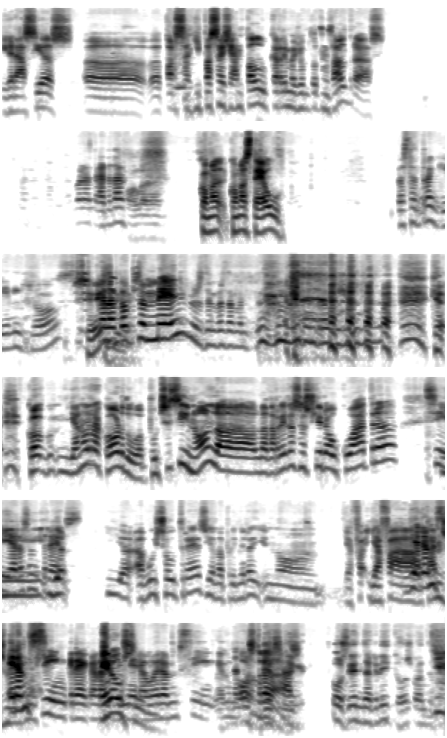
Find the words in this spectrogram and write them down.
i gràcies eh, per seguir passejant pel carrer Major amb tots nosaltres. bona tarda. Hola. Com, com esteu? Bastant tranquils, no? Sí? Cada cop som menys, però estem bastant, bastant tranquils. Que, com, ja no recordo, potser sí, no? La, la darrera sessió éreu quatre, Sí, ara som I- tres. i avui sou tres i a la primera no, ja fa, ja fa Ja érem, tants érem cinc, crec, a la Éreu primera. cinc? O érem cinc. Hem Ostres. dient de gritos van dir,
